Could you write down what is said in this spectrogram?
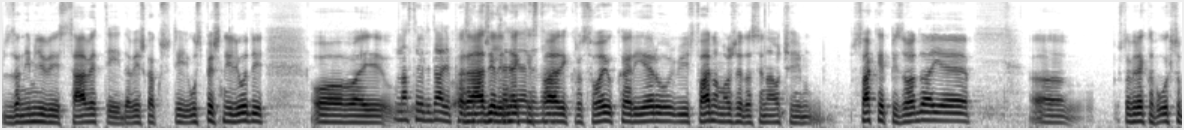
zanimljivi saveti, da vidiš kako su ti uspešni ljudi ovaj, nastavili dalje posle radili karijere, neke stvari da. kroz svoju karijeru i stvarno može da se nauči. Svaka epizoda je, što bih rekla, uvijek su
